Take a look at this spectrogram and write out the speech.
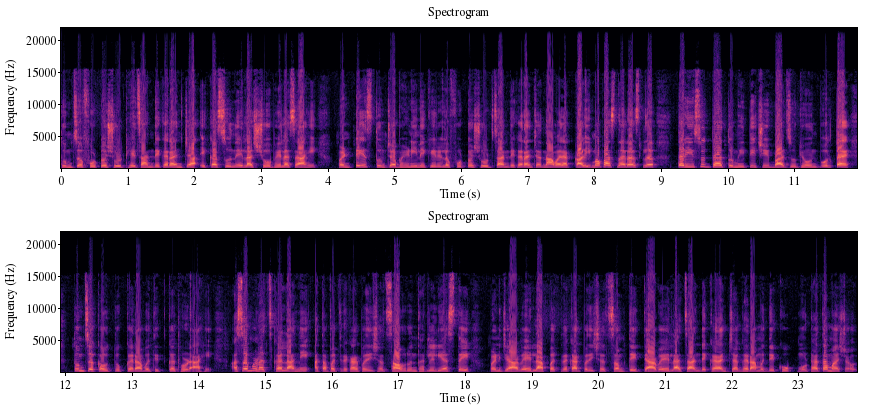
तुमचं फोटोशूट हे चांदेकरांच्या एका सुनेला शोभेल असं आहे. पण तेच तुमच्या बहिणीने केलेलं फोटोशूट चांदेकरांच्या नावाला काळीमा फासणारं असलं तरी सुद्धा तुम्ही तिची बाजू घेऊन बोलताय. तुमचं कौतुक करावं तितकं थोडं आहे. असं म्हणत कलाने आता पत्रकार परिषद सावरून धरलेली असते. पण ज्या वेळेला पत्रकार परिषद संपते त्यावेळेला चांदेकरांच्या घरामध्ये खूप मोठा तमाशा होतो.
